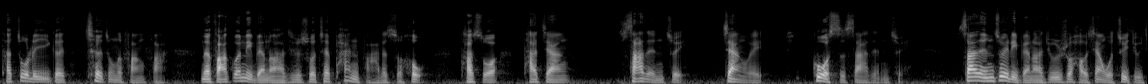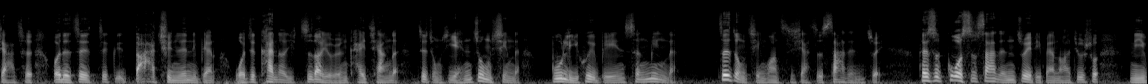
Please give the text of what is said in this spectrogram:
他做了一个侧重的方法。那法官里边的话，就是说在判罚的时候，他说他将杀人罪。降为过失杀人罪，杀人罪里边呢，就是说，好像我醉酒驾车，或者这这个大群人里边，我就看到知道有人开枪的这种严重性的，不理会别人生命的这种情况之下是杀人罪。但是过失杀人罪里边的话，就是说你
